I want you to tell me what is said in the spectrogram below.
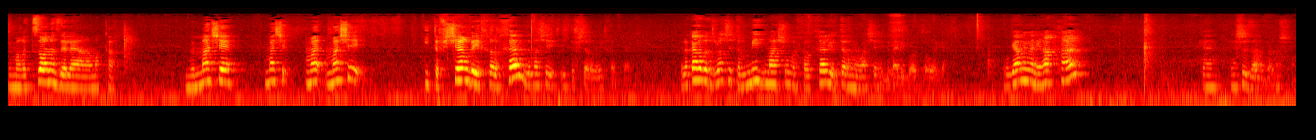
עם הרצון הזה להעמקה. ומה ש... מה ש... מה, מה שיתאפשר ויחלחל זה מה שיתאפשר ויחלחל. ולקחת בחשבון שתמיד משהו מחלחל יותר ממה שנדמה לי באותו רגע. וגם אם אני רק כאן, כן, יש לזה הרבה משמעות.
